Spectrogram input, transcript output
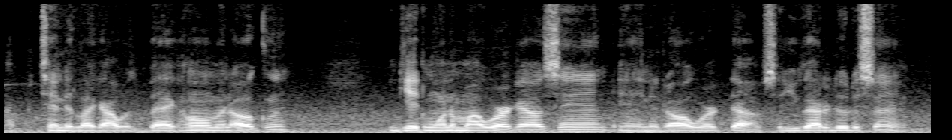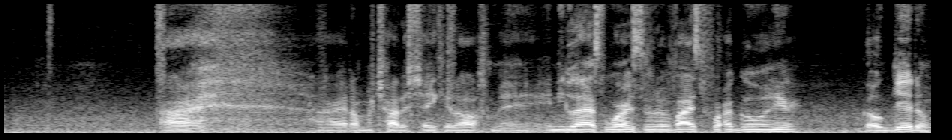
I pretended like I was back home in Oakland, getting one of my workouts in, and it all worked out. So you got to do the same. All right. All right. I'm gonna try to shake it off, man. Any last words of advice before I go in here? Go get them.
